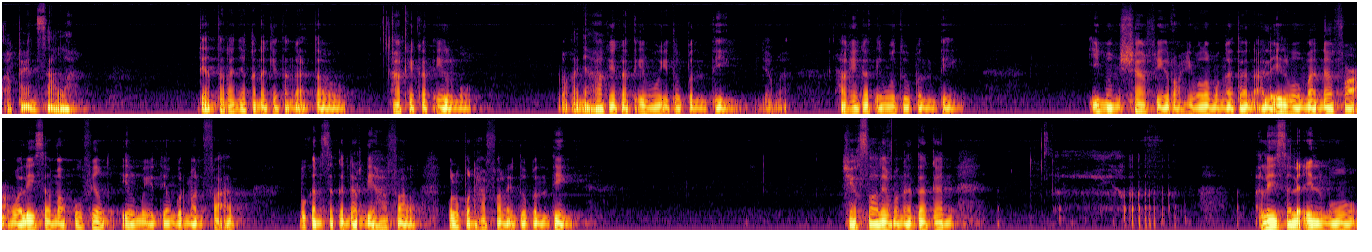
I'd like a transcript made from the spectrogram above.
apa yang salah? Di antaranya karena kita nggak tahu hakikat ilmu. Makanya hakikat ilmu itu penting. Jemaah. Hakikat ilmu itu penting. Imam Syafi'i rahimahullah mengatakan al ilmu manafa' wa laysa ilmu itu yang bermanfaat bukan sekedar dihafal walaupun hafalan itu penting Syekh Saleh mengatakan Alaisa ilmu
